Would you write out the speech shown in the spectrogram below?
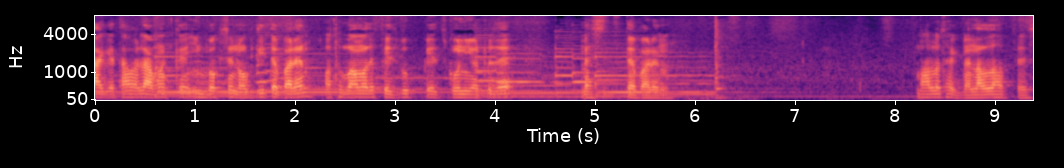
লাগে, তাহলে আমাকে ইনবক্সে নক দিতে পারেন, অথবা আমাদের ফেসবুক পেজ গনি অটোতে মেসেজ দিতে পারেন। ভালো থাকবেন, আল্লাহ হাফেজ।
